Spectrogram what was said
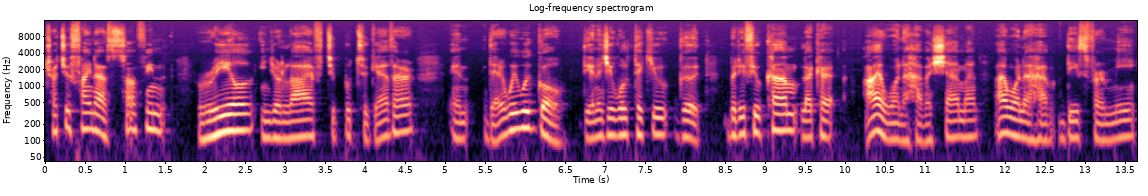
Try to find out something real in your life to put together and there we will go. The energy will take you good but if you come like a I want to have a shaman. I want to have this for me.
